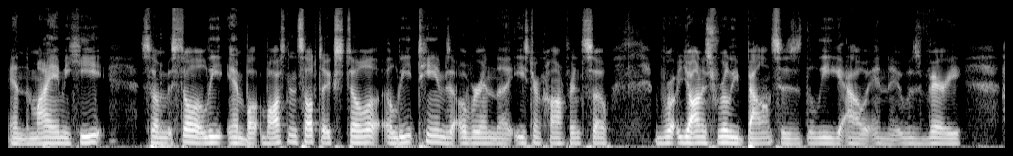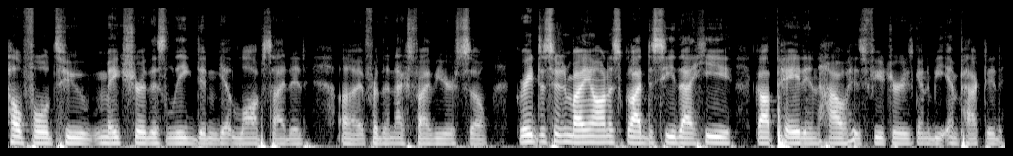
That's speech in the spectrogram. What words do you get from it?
and the Miami Heat. some still elite and Boston Celtics still elite teams over in the Eastern Conference. So Giannis really balances the league out, and it was very helpful to make sure this league didn't get lopsided uh, for the next five years. So great decision by Giannis. Glad to see that he got paid and how his future is going to be impacted,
